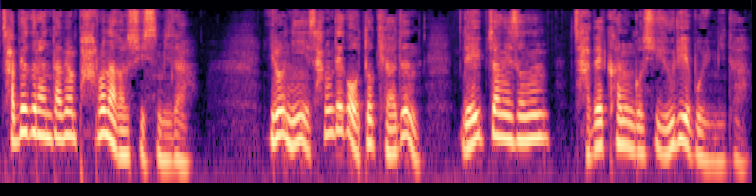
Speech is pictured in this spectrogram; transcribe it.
자백을 한다면 바로 나갈 수 있습니다. 이러니 상대가 어떻게 하든 내 입장에서는 자백하는 것이 유리해 보입니다.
